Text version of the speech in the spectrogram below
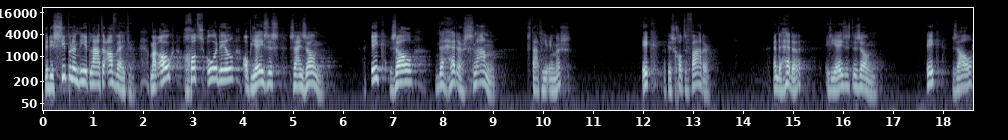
De discipelen die het laten afweten. Maar ook Gods oordeel op Jezus, zijn zoon. Ik zal de herder slaan, staat hier immers. Ik, dat is God de Vader. En de herder is Jezus de zoon. Ik zal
